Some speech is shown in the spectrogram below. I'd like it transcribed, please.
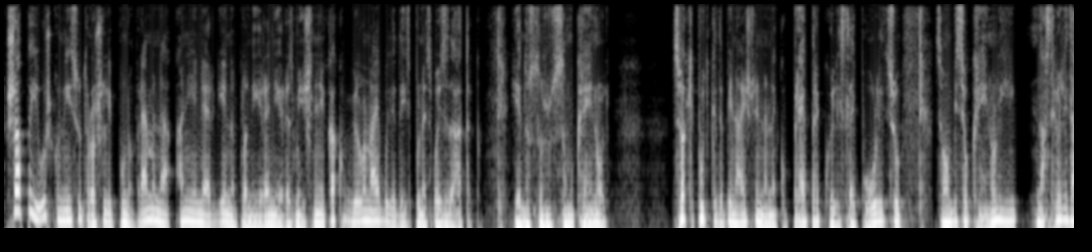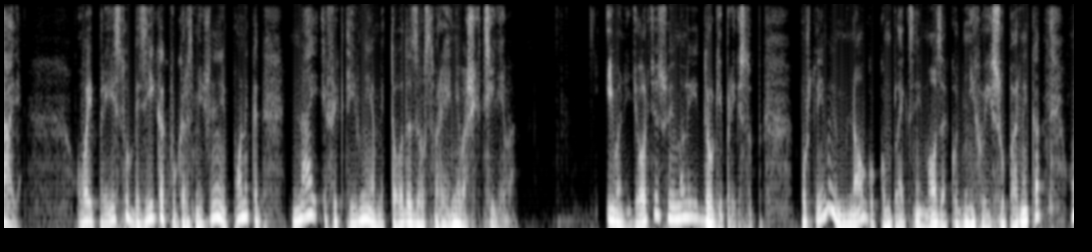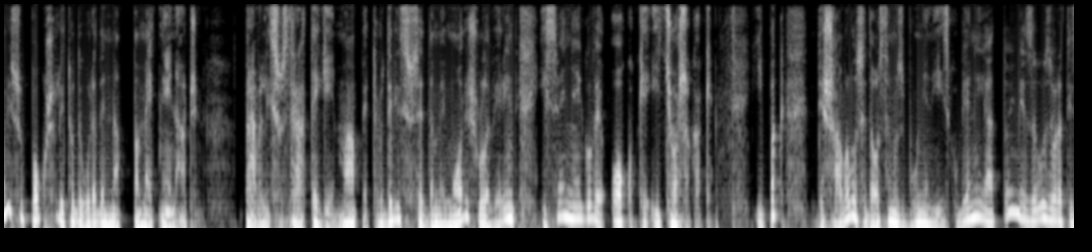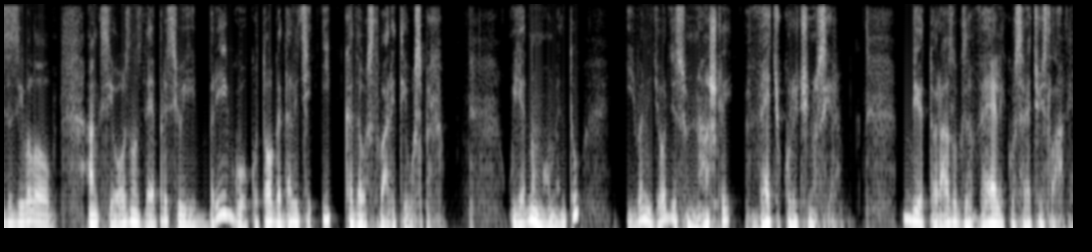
Šapa i Uško nisu trošili puno vremena, ani energije na planiranje i razmišljanje kako bi bilo najbolje da ispune svoj zadatak. Jednostavno su samo krenuli. Svaki put kada bi naišli na neku prepreku ili slepu ulicu, samo bi se okrenuli i nastavili dalje. Ovaj pristup bez ikakvog razmišljanja je ponekad najefektivnija metoda za ostvarenje vaših ciljeva. Ivan i Đorđe su imali drugi pristup. Pošto imaju mnogo kompleksniji mozak od njihovih suparnika, oni su pokušali to da urade na pametniji način – Pravili su strategije, mape, trudili su se da memorišu lavirint i sve njegove okoke i ćorsokake. Ipak, dešavalo se da ostanu zbunjeni i izgubljeni, a to im je za uzvrat izazivalo anksioznost, depresiju i brigu oko toga da li će ikada ostvariti uspeh. U jednom momentu, Ivan i Đorđe su našli veću količinu sira. Bio je to razlog za veliku sreću i slavlje.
